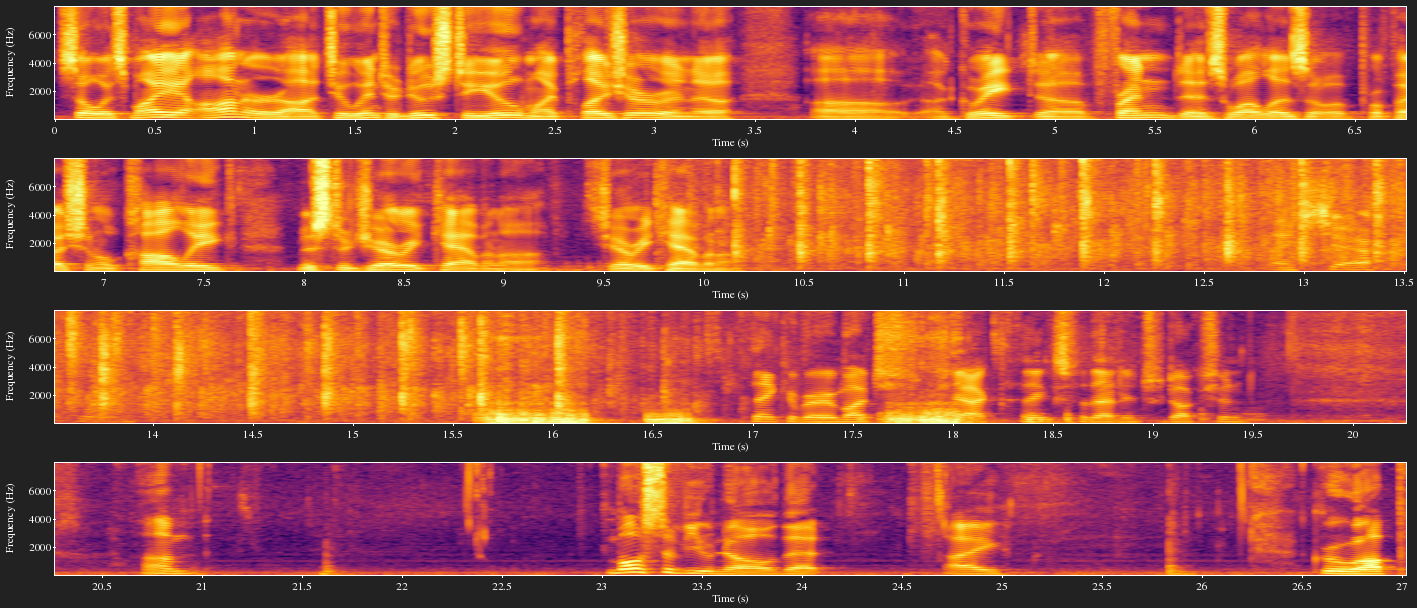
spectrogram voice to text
So it's my honor uh, to introduce to you, my pleasure, and a, uh, a great friend as well as a professional colleague, Mr. Jerry Kavanaugh. Jerry Kavanaugh. Thanks, Chair. Thank you very much, Jack. Thanks for that introduction. Um, Most of you know that I grew up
